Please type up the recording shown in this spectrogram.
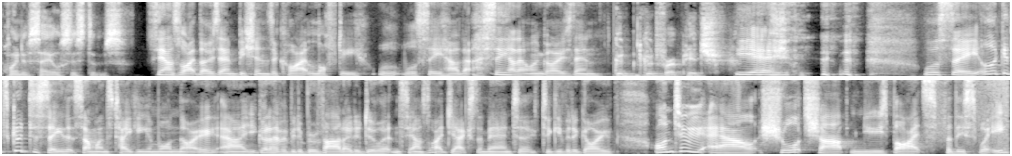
point of sale systems. Sounds like those ambitions are quite lofty. We'll we'll see how that see how that one goes then. Good good for a pitch. Yeah. we'll see. Look, it's good to see that someone's taking him on, though. Uh, you've got to have a bit of bravado to do it, and sounds like Jack's the man to, to give it a go. On to our short, sharp news bites for this week.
